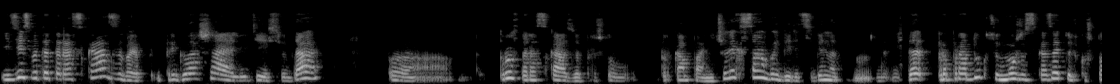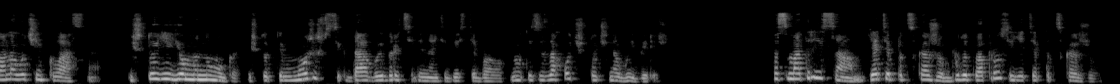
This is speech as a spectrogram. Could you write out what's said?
И здесь вот это рассказывая и приглашая людей сюда, а, просто рассказывая про что про компанию. Человек сам выберет себе, на, да, про продукцию можно сказать только, что она очень классная, и что ее много, и что ты можешь всегда выбрать себе на эти 200 баллов. Ну вот если захочешь, точно выберешь. Посмотри сам, я тебе подскажу. Будут вопросы, я тебе подскажу.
